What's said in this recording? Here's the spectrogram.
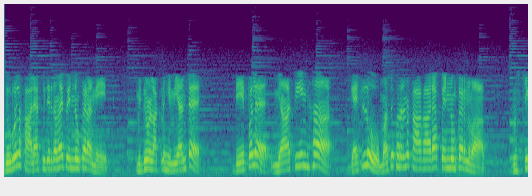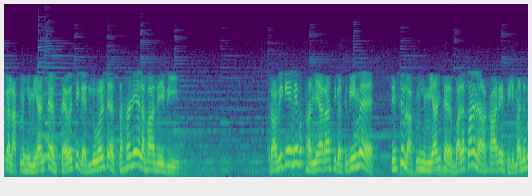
දුර්වල කාලයක් විදිර තමයි පෙන්නුම් කරන්නේ. මිදුන ලක්න හිමියන්ට දේපල ඥාතීන් හා ගැටලු මසු කරන කාකාරයක් පෙන්නුම් කරනවා. දෘෂ්ටික ලක්න හිමියන්ට පැවති ගැඩලුවලට සහනය ලබාදේවී. රවිගේ මෙම කන්‍යාරාසි ගතවීම සෙසු ලක්න හිමියන්ට බලපාන ආකාරය පිළිබඳව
